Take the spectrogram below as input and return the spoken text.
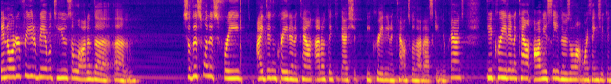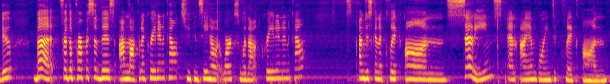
In order for you to be able to use a lot of the, um, so this one is free. I didn't create an account. I don't think you guys should be creating accounts without asking your parents. If you create an account, obviously there's a lot more things you can do. But for the purpose of this, I'm not going to create an account so you can see how it works without creating an account. I'm just going to click on settings and I am going to click on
